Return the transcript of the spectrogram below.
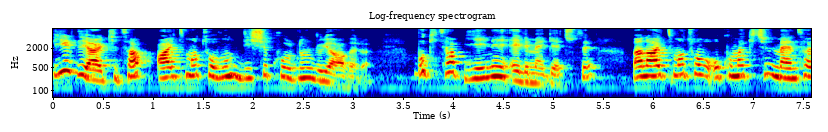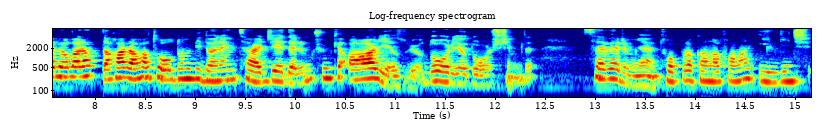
Bir diğer kitap Aytmatov'un Dişi Kurdun Rüyaları. Bu kitap yeni elime geçti. Ben Aytmatov okumak için mental olarak daha rahat olduğum bir dönemi tercih ederim. Çünkü ağır yazıyor. Doğruya doğru şimdi severim yani. Toprak Ana falan ilginç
